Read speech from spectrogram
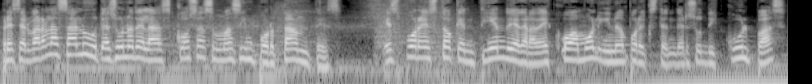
Preservar la salud es una de las cosas más importantes. Es por esto que entiendo y agradezco a Molina por extender sus disculpas,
